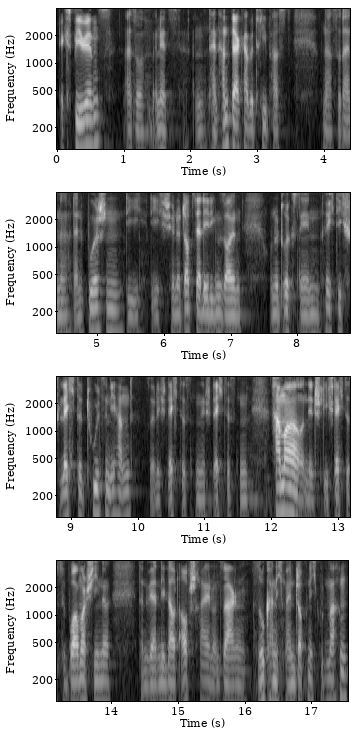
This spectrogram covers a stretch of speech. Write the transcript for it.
Experience. Also wenn du jetzt einen Handwerkerbetrieb hast und da hast du deine, deine Burschen, die, die schöne Jobs erledigen sollen und du drückst denen richtig schlechte Tools in die Hand, so die schlechtesten, den schlechtesten Hammer und die schlechteste Bohrmaschine, dann werden die laut aufschreien und sagen, so kann ich meinen Job nicht gut machen.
